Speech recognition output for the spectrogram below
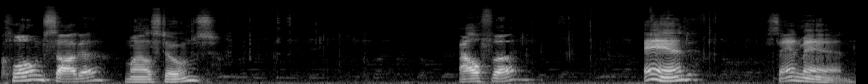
Clone Saga, Milestones. Alpha. And Sandman.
